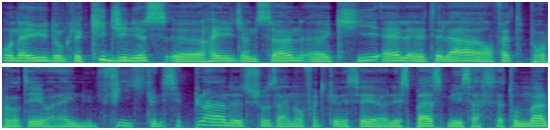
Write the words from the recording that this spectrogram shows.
on a eu donc le Kid Genius, euh, Riley Johnson, euh, qui, elle, était là, en fait, pour représenter voilà, une fille qui connaissait plein de choses un enfant qui connaissait l'espace, mais ça, ça tourne mal,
